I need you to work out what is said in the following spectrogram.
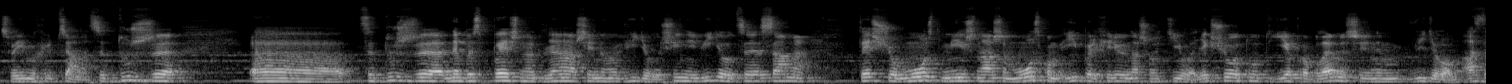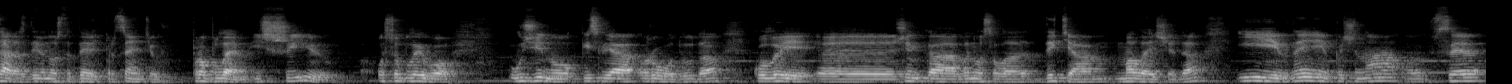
своїми хребцями. Це дуже. Е, Це дуже небезпечно для шийного відділу. Шийний відділ це саме те, що мост між нашим мозком і периферією нашого тіла. Якщо тут є проблеми з шийним відділом, а зараз 99% проблем із шиєю, особливо у жінок після роду, да, коли е, жінка виносила дитя малече, да, і в неї починає е, все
